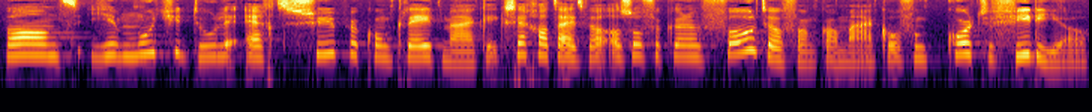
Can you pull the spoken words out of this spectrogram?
Want je moet je doelen echt super concreet maken. Ik zeg altijd wel alsof ik er een foto van kan maken of een korte video.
